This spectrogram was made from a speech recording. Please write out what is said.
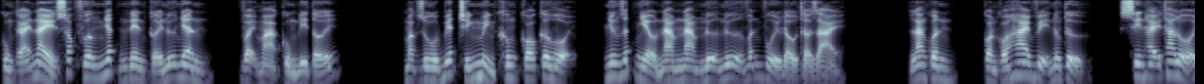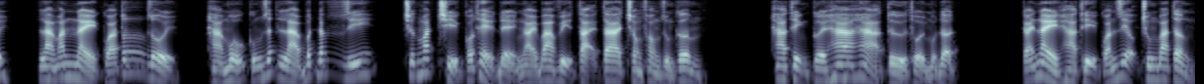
cùng cái này sóc phương nhất nên cưới nữ nhân, vậy mà cùng đi tới. Mặc dù biết chính mình không có cơ hội, nhưng rất nhiều nam nam nữ nữ vẫn vùi đầu thở dài. Lang quân, còn có hai vị nương tử, xin hãy tha lỗi, làm ăn này quá tốt rồi, hà mộ cũng rất là bất đắc dĩ, trước mắt chỉ có thể để ngài ba vị tại ta trong phòng dùng cơm. Hà Thịnh cười ha hả từ thổi một đợt. Cái này Hà Thị quán rượu chung ba tầng,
